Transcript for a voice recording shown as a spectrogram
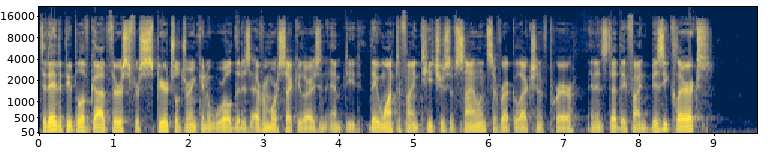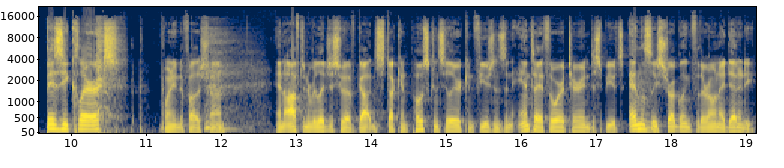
Today, the people of God thirst for spiritual drink in a world that is ever more secularized and emptied. They want to find teachers of silence, of recollection, of prayer, and instead they find busy clerics, busy clerics, pointing to Father Sean, and often religious who have gotten stuck in post conciliar confusions and anti authoritarian disputes, endlessly mm. struggling for their own identity.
